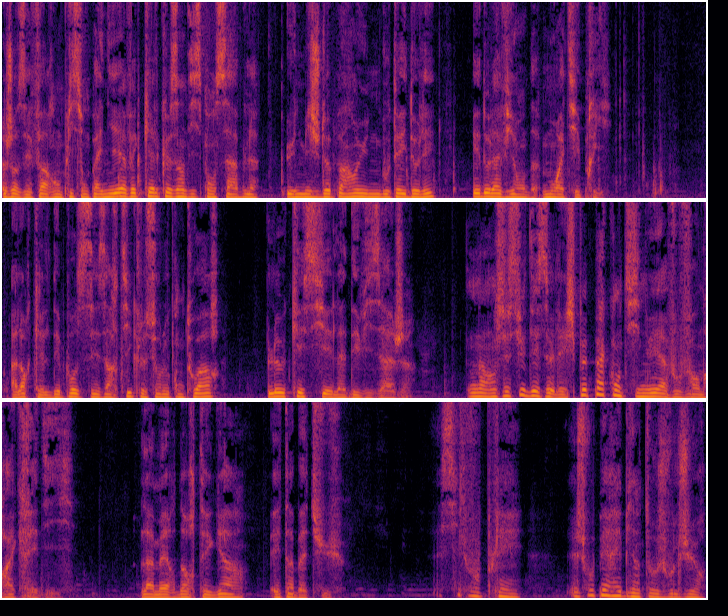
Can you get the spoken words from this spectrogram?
Josefa remplit son panier avec quelques indispensables, une miche de pain, une bouteille de lait et de la viande, moitié prix. Alors qu'elle dépose ses articles sur le comptoir, le caissier la dévisage. Non, je suis désolé, je peux pas continuer à vous vendre à crédit. La mère d'Ortega est abattue. S'il vous plaît, je vous paierai bientôt, je vous le jure,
